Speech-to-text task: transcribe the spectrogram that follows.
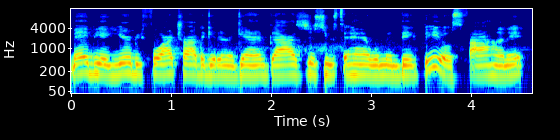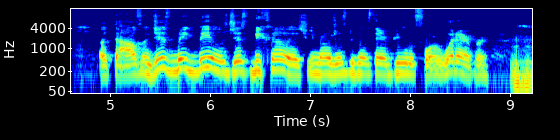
Maybe a year before I tried to get in the game, guys just used to hand women big bills, 500, a thousand, just big bills, just because, you know, just because they're beautiful or whatever. Mm-hmm.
